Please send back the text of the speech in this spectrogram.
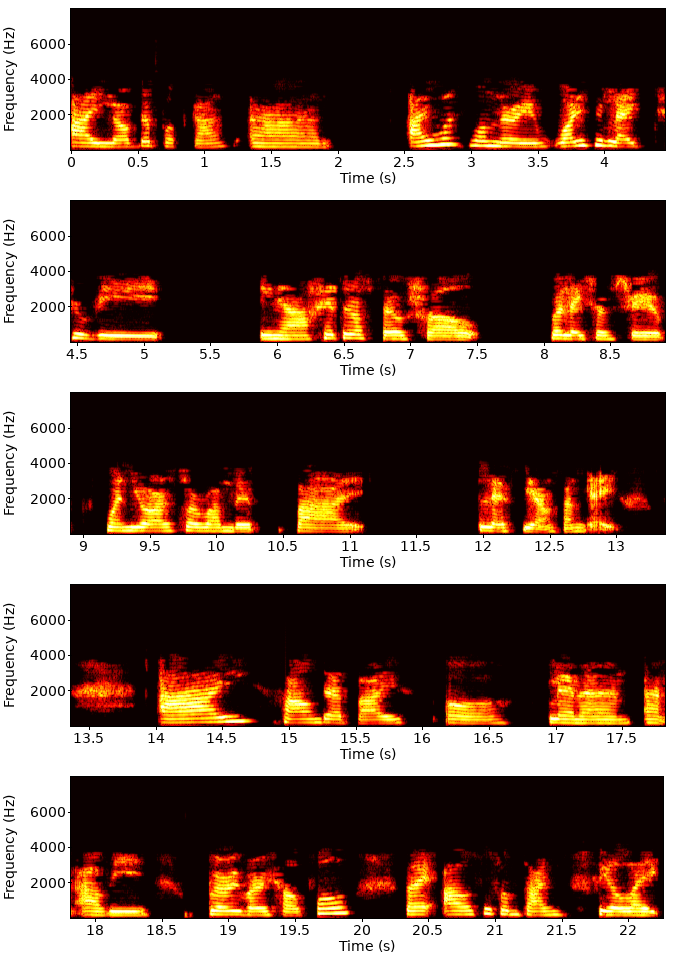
I love the podcast. And I was wondering, what is it like to be in a heterosexual relationship when you are surrounded by lesbians and gays? I found the advice of Glennon and Abby very, very helpful, but I also sometimes feel like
